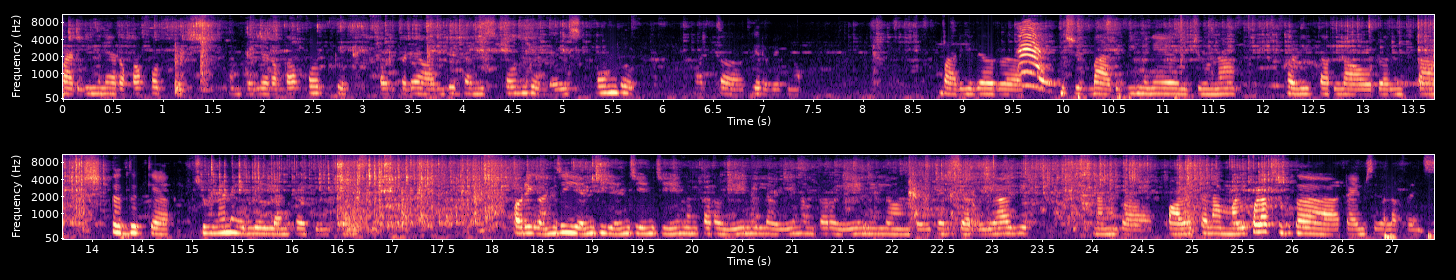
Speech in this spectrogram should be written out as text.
ಬಾಡಿಗೆ ಮನೆ ರೊಕ್ಕ ಕೊಟ್ಟು, ಅಂತೇಳಿ ರೊಕ್ಕ ಕೊಟ್ಟು, ಅವ್ರ ಕಡೆ ಅಂದಿದ್ದು ಅನಿಸ್ಕೊಂಡು ಬಯಸ್ಕೊಂಡು ಮತ್ತು ಇರ್ಬೇಕು ನಾವು. ಬಾಡಿಗೆದವ್ರ ಬಾಡಿಗೆ ಮನೆಯ ಜೀವನ ಕಳೀತಾರಲ್ಲ ಅವ್ರಂಥ ಕಷ್ಟದಕ್ಕೆ ಜೀವನನೇ ಇರಲಿಲ್ಲ ಅಂತ ಫ್ರೆಂಡ್ಸ್ ಅವ್ರಿಗೆ ಅಂಜಿ ಅಂಜಿ ಅಂಜಿ ಅಂಜಿ ಏನು ಅಂತಾರೋ ಏನಿಲ್ಲ ಏನು ಅಂತಾರೋ ಏನಿಲ್ಲ ಅಂತ ಹೇಳ್ತಾರೆ. ಸರಿಯಾಗಿ ನಮ್ಗೆ ಭಾಳತನ ಮಲ್ಕೊಳಕ್ಕೆ ಸುತ್ತ ಟೈಮ್ ಸಿಗಲ್ಲ ಫ್ರೆಂಡ್ಸ್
